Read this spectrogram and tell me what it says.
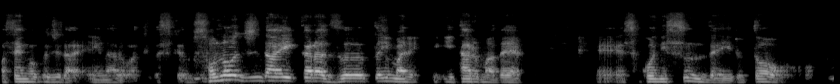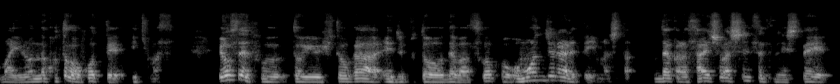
まあ、戦国時代になるわけですけど、その時代からずっと今に至るまで、えーそこに住んでいると、まあ、いろんなことが起こっていきます。ヨセフという人がエジプトではすごく重んじられていました。だから最初は親切にして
